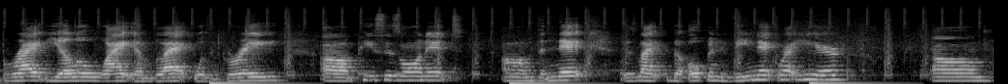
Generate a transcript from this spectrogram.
bright yellow, white, and black with gray um, pieces on it. Um, the neck is like the open V-neck right here. Um,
